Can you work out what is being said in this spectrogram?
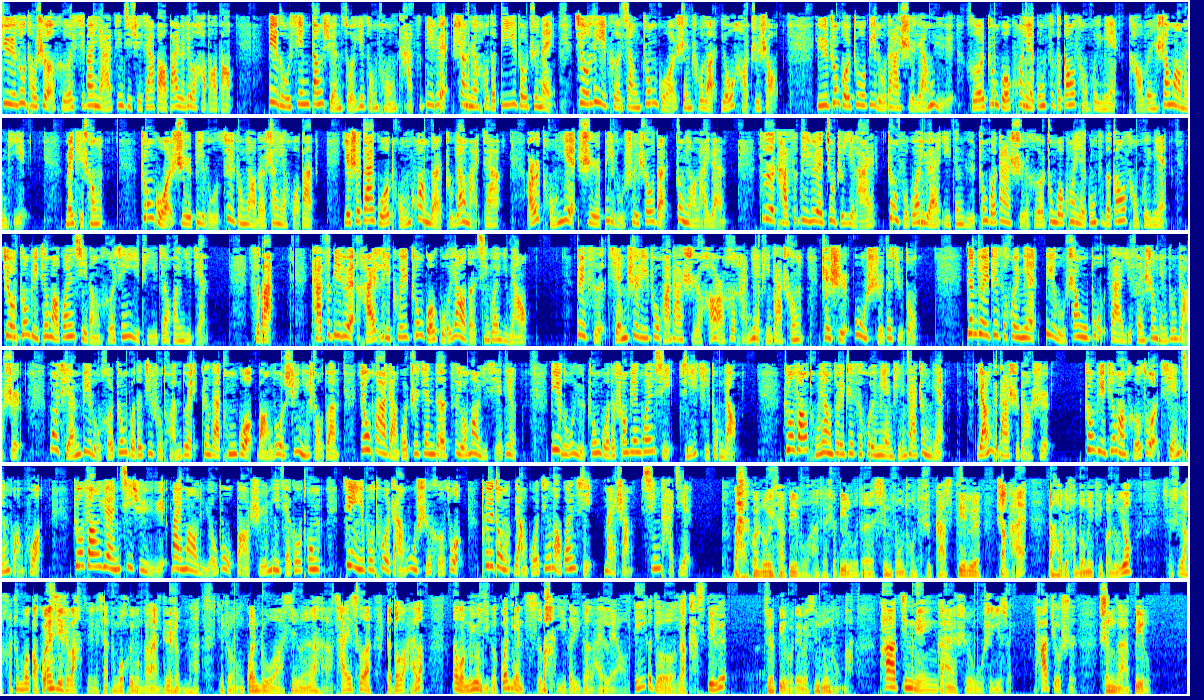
据路透社和西班牙经济学家报八月六号报道，秘鲁新当选左翼总统卡斯蒂略上任后的第一周之内，就立刻向中国伸出了友好之手，与中国驻秘鲁大使梁宇和中国矿业公司的高层会面，讨论商贸问题。媒体称，中国是秘鲁最重要的商业伙伴，也是该国铜矿的主要买家，而铜业是秘鲁税收的重要来源。自卡斯蒂略就职以来，政府官员已经与中国大使和中国矿业公司的高层会面，就中秘经贸关系等核心议题交换意见。此外，卡斯蒂略还力推中国国药的新冠疫苗。对此，前智利驻华大使豪尔赫海涅评价称，这是务实的举动。针对这次会面，秘鲁商务部在一份声明中表示，目前秘鲁和中国的技术团队正在通过网络虚拟手段优化两国之间的自由贸易协定。秘鲁与中国的双边关系极其重要。中方同样对这次会面评价正面。梁宇大使表示，中秘经贸合作前景广阔。中方愿继续与外贸旅游部保持密切沟通，进一步拓展务实合作，推动两国经贸关系迈上新台阶。来关注一下秘鲁啊，这是秘鲁的新总统，就是卡斯蒂略上台，然后就很多媒体关注哟，这是要和中国搞关系是吧？这个向中国挥动橄榄枝什么的，这种关注啊、新闻啊、猜测这都来了。那我们用几个关键词吧，一个一个来聊。第一个就聊卡斯蒂略，就是秘鲁这位新总统吧。他今年应该是五十一岁，他就是生在秘鲁，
